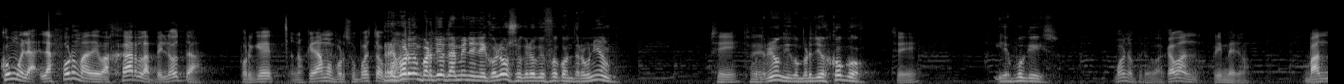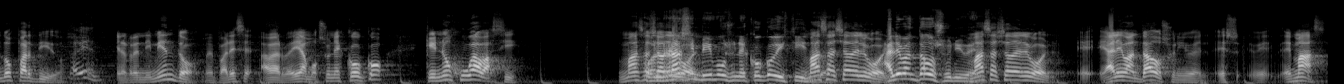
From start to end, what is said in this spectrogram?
¿Cómo la, la forma de bajar la pelota? Porque nos quedamos, por supuesto, con... Recuerdo un partido también en el Coloso, creo que fue contra Unión. Sí, Contra Unión que convirtió Escoco. sí. ¿Y después qué hizo? Bueno, pero acá van, primero, van dos partidos. Está bien. El rendimiento, me parece... A ver, veíamos un Escoco que no jugaba así. Más Con allá del Racing gol. vimos un Escoco distinto. Más allá del gol. Ha levantado su nivel. Más allá del gol, eh, ha levantado su nivel. Es, eh, es más,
